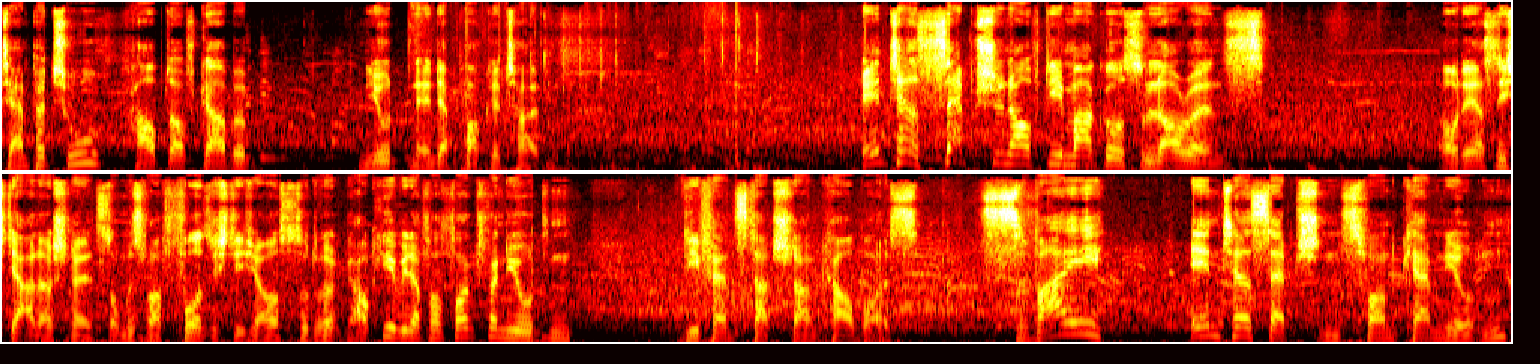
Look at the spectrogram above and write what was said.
Tampa 2, Hauptaufgabe Newton in der Pocket halten. Interception auf die Marcus Lawrence. Oh, der ist nicht der Allerschnellste, um es mal vorsichtig auszudrücken. Auch hier wieder verfolgt von Newton. Defense Touchdown Cowboys. Zwei Interceptions von Cam Newton.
